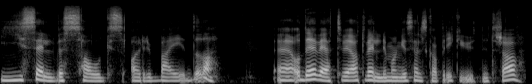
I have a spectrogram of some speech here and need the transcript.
i selve salgsarbeidet. Da. Eh, og det vet vi at veldig mange selskaper ikke utnytter seg av.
